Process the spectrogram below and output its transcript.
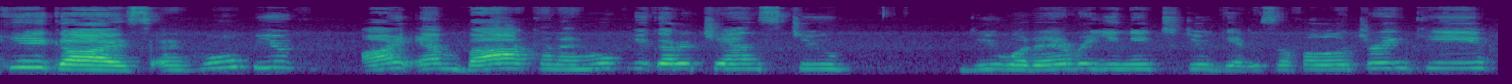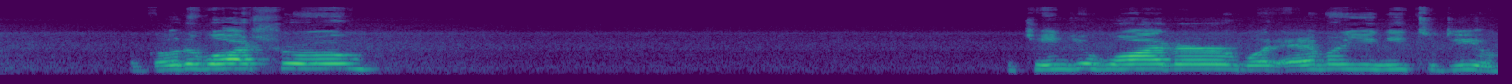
Okay, guys, I hope you, I am back and I hope you got a chance to do whatever you need to do. Get yourself a little drinky, go to washroom, change your water, whatever you need to do.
